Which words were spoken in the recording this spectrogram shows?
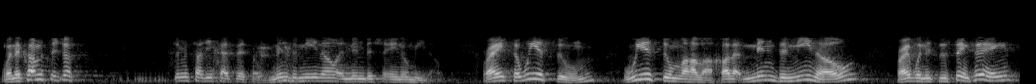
when it comes to just Simin Sadichet Bittul, Min B'mino and Min B'She'eno Mino, right? So we assume, we assume la lahalacha that Min B'mino, right, when it's the same thing,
